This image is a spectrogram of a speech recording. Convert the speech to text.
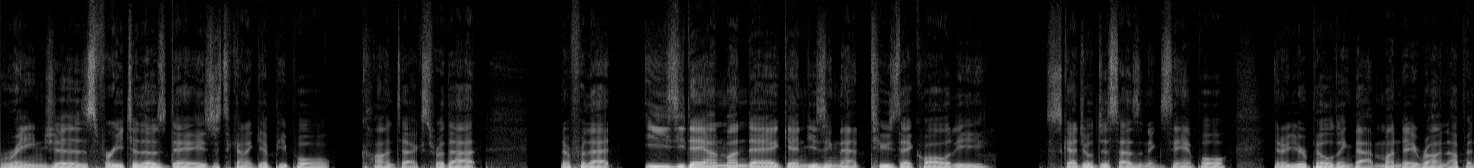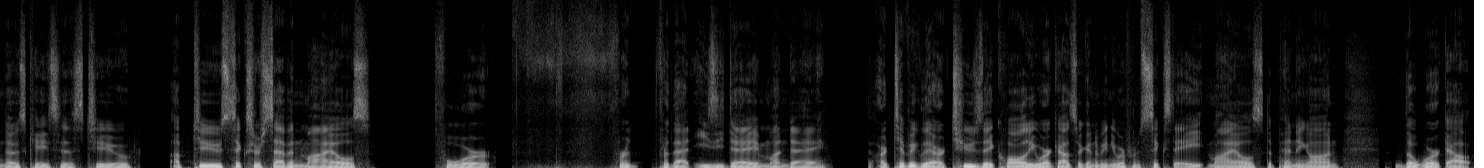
ranges for each of those days, just to kind of give people context for that. You know, for that easy day on Monday, again using that Tuesday quality schedule just as an example. You know, you're building that Monday run up in those cases to up to six or seven miles for for for that easy day Monday our typically our Tuesday quality workouts are going to be anywhere from six to 8 Mhm. miles, depending on the workout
